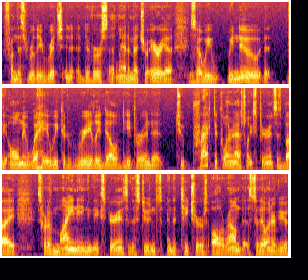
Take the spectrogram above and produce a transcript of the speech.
from this really rich and diverse Atlanta metro area. So Mhm. we, we knew that the only way we could really delve deeper into to practical international experience is by sort of mining the experience of the students and the teachers all around us. So they'll interview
